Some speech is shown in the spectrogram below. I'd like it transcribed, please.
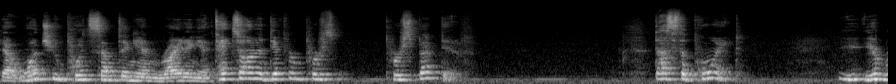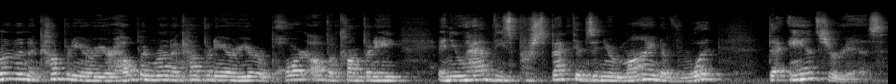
that once you put something in writing, it takes on a different pers- perspective. That's the point you're running a company or you're helping run a company or you're a part of a company and you have these perspectives in your mind of what the answer is.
